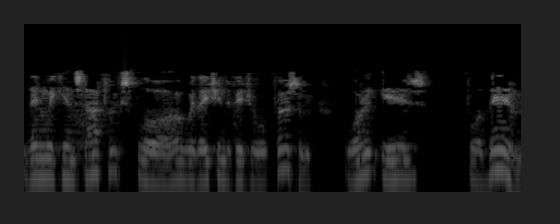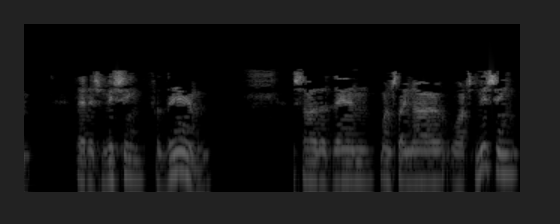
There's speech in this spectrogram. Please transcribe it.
then we can start to explore with each individual person what it is for them that is missing for them so that then once they know what's missing,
